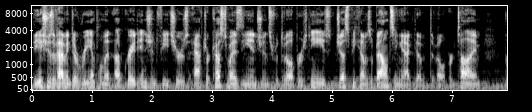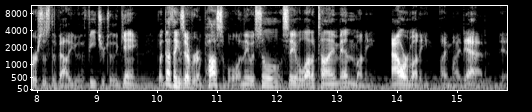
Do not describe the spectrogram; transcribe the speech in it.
The issues of having to re implement upgrade engine features after customizing the engines for developers' needs just becomes a balancing act of developer time versus the value of the feature to the game. But nothing's ever impossible, and they would still save a lot of time and money. Our money, I might add. Yeah,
